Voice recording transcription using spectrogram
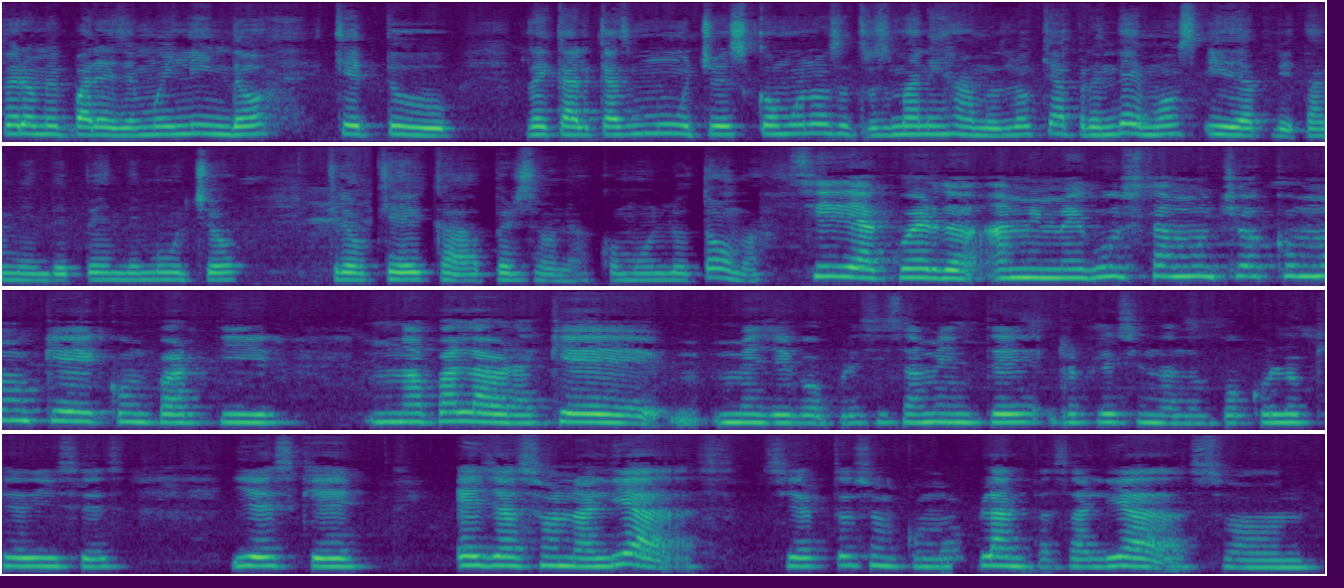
pero me parece muy lindo que tú recalcas mucho es cómo nosotros manejamos lo que aprendemos y también depende mucho creo que de cada persona cómo lo toma. Sí, de acuerdo. A mí me gusta mucho como que compartir una palabra que me llegó precisamente reflexionando un poco lo que dices y es que ellas son aliadas, ¿cierto? Son como plantas aliadas, son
